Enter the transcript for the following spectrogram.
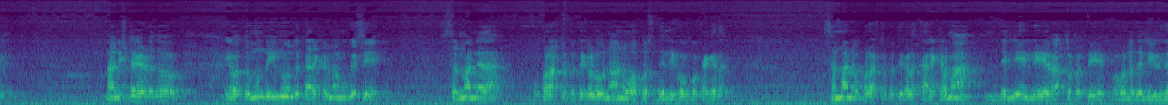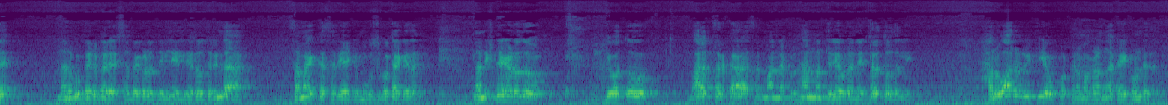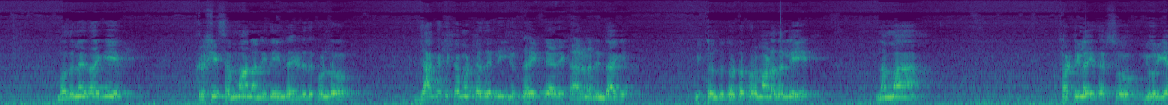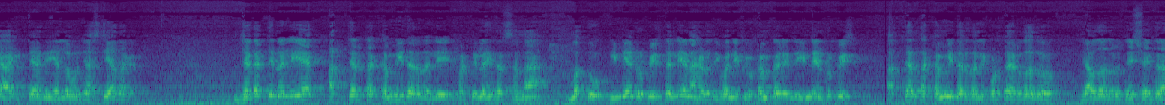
ನಾನಿಷ್ಟೇ ಹೇಳೋದು, ಇವತ್ತು ಮುಂದೆ ಇನ್ನೂ ಒಂದು ಕಾರ್ಯಕ್ರಮ ಮುಗಿಸಿ ಸನ್ಮಾನ್ಯ ಉಪರಾಷ್ಟ್ರಪತಿಗಳು, ನಾನು ವಾಪಸ್ ಡೆಲ್ಲಿಗೆ ಹೋಗ್ಬೇಕಾಗಿದೆ. ಸನ್ಮಾನ್ಯ ಉಪರಾಷ್ಟ್ರಪತಿಗಳ ಕಾರ್ಯಕ್ರಮ ದಿಲ್ಲಿಯಲ್ಲಿ ರಾಷ್ಟ್ರಪತಿ ಭವನದಲ್ಲಿಯೂ ಇದೆ. ನನಗೂ ಬೇರೆ ಬೇರೆ ಸಭೆಗಳು ದಿಲ್ಲಿಯಲ್ಲಿ ಇರೋದರಿಂದ ಸಮಯಕ್ಕೆ ಸರಿಯಾಗಿ ಮುಗಿಸಬೇಕಾಗಿದೆ. ನಾನಿಷ್ಟೇ ಹೇಳೋದು ಇವತ್ತು ಭಾರತ ಸರ್ಕಾರ ಸನ್ಮಾನ್ಯ ಪ್ರಧಾನಮಂತ್ರಿಯವರ ನೇತೃತ್ವದಲ್ಲಿ ಹಲವಾರು ರೀತಿಯ ಉಪಕ್ರಮಗಳನ್ನು ಕೈಗೊಂಡಿದೆ. ಮೊದಲನೇದಾಗಿ ಕೃಷಿ ಸಮ್ಮಾನ ನಿಧಿಯಿಂದ ಹಿಡಿದುಕೊಂಡು ಜಾಗತಿಕ ಮಟ್ಟದಲ್ಲಿ ಯುದ್ಧ ಇತ್ಯಾದಿ ಕಾರಣದಿಂದಾಗಿ ಇಷ್ಟೊಂದು ದೊಡ್ಡ ಪ್ರಮಾಣದಲ್ಲಿ ನಮ್ಮ ಫರ್ಟಿಲೈಸರ್ಸು ಯೂರಿಯಾ ಇತ್ಯಾದಿ ಎಲ್ಲವೂ ಜಾಸ್ತಿ ಆದಾಗ ಜಗತ್ತಿನಲ್ಲಿಯೇ ಅತ್ಯಂತ ಕಮ್ಮಿ ದರದಲ್ಲಿ ಫರ್ಟಿಲೈಸರ್ಸ್ ಅನ್ನ ಮತ್ತು ಇಂಡಿಯನ್ ರುಪೀಸ್ ದಲ್ಲಿಯೇ ನಾ ಹೇಳೋದು. Even if you compare in the Indian rupees ಅತ್ಯಂತ ಕಮ್ಮಿ ದರದಲ್ಲಿ ಕೊಡ್ತಾ ಇರೋದು ಯಾವುದಾದ್ರೂ ದೇಶ ಇದ್ರ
